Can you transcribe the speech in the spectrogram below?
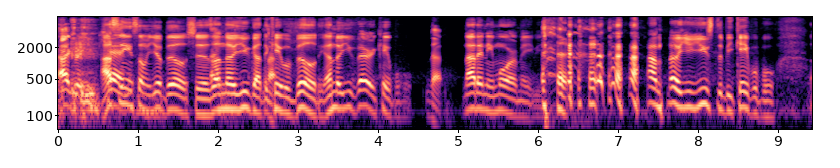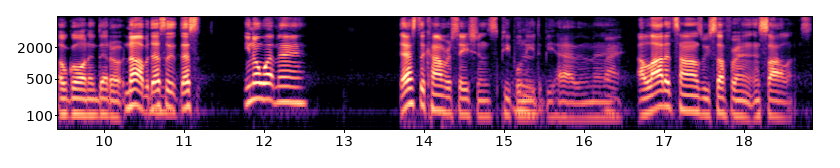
I agree. I seen some of your build shiz. I know you got the No. capability. I know you very capable. No. Not anymore, maybe. I know you used to be capable of going in debt. or- No, but that's a that's you know what, man? That's the conversations people mm-hmm. need to be having, man. Right. A lot of times we suffer in, in silence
